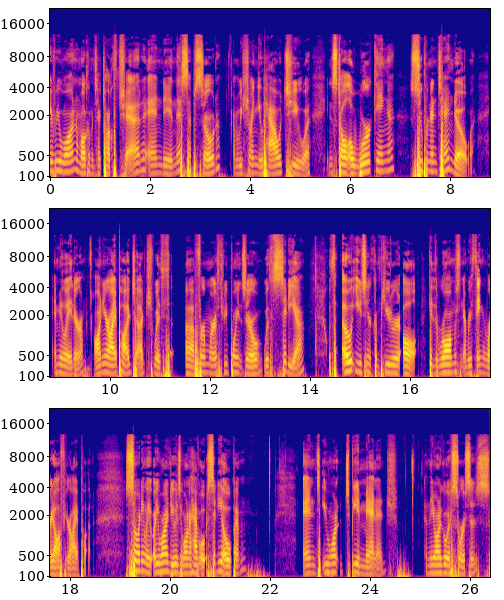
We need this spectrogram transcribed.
Hey everyone, and welcome to Tech Talk with Chad. And in this episode, I'm going to be showing you how to install a working Super Nintendo emulator on your iPod Touch with uh, firmware 3.0 with Cydia without using your computer at all. Get the ROMs and everything right off your iPod. So anyway, what you want to do is you want to have Cydia open, and you want it to be in Manage, and then you want to go to Sources.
